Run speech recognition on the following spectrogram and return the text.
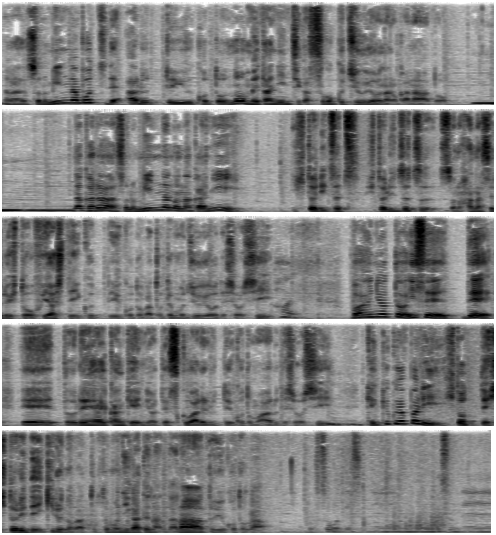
だからそのみんなぼっちであるっていうことのメタ認知がすごく重要なのかなと。うん。だからそのみんなの中に一人ずつ一人ずつその話せる人を増やしていくっていうことがとても重要でしょうしはい。場合によっては異性で、えー、と恋愛関係によって救われるということもあるでしょうしうんうん。結局やっぱり人って一人で生きるのがとても苦手なんだなということが。そうですね。思いますね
